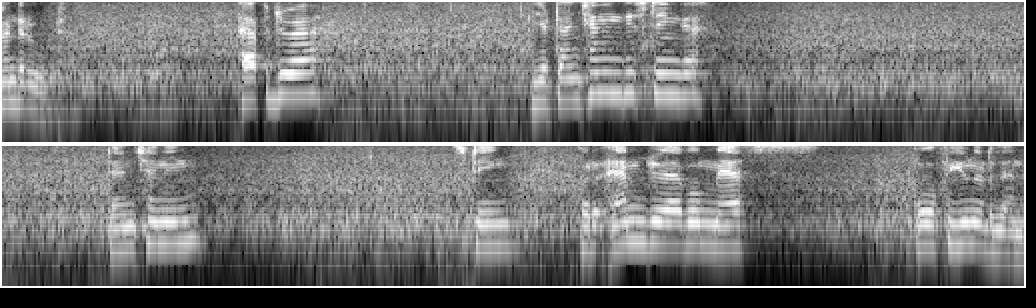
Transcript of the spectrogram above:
under root F जो है, ये टेंशन इन दी स्टिंग है। Tension in string और एम जो है वो mass of unit length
